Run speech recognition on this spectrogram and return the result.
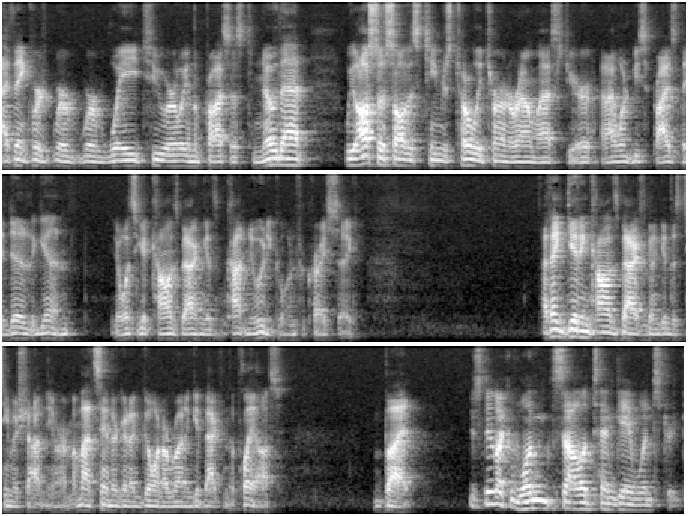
I think we're we're we're way too early in the process to know that. We also saw this team just totally turn around last year, and I wouldn't be surprised if they did it again. You know, once you get Collins back and get some continuity going, for Christ's sake. I think getting Collins back is going to give this team a shot in the arm. I'm not saying they're going to go on a run and get back in the playoffs, but You just need like one solid 10 game win streak.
